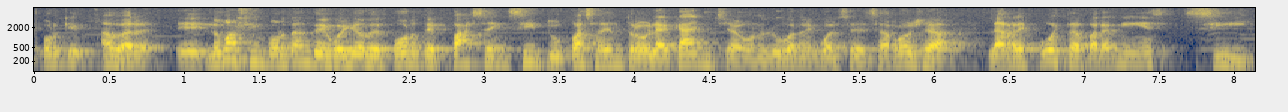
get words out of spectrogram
porque, a ver, eh, lo más importante de cualquier deporte pasa in situ, pasa dentro de la cancha o en el lugar en el cual se desarrolla. La respuesta para mí es sí,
